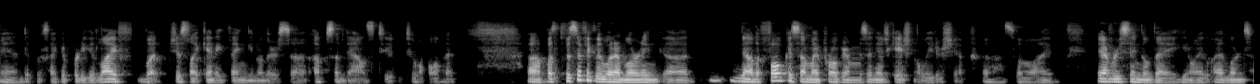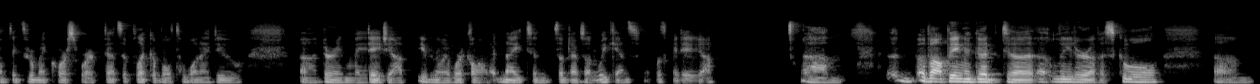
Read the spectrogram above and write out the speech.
And it looks like a pretty good life. But just like anything, you know, there's uh, ups and downs to to all of it. Uh, but specifically, what I'm learning uh, now, the focus on my program is in educational leadership. Uh, so I every single day, you know, I, I learn something through my coursework that's applicable to what I do uh, during my day job, even though I work a lot at night and sometimes on weekends with my day job. Um, about being a good uh, leader of a school. Um,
